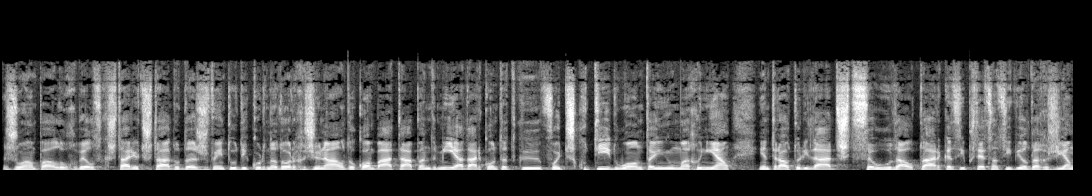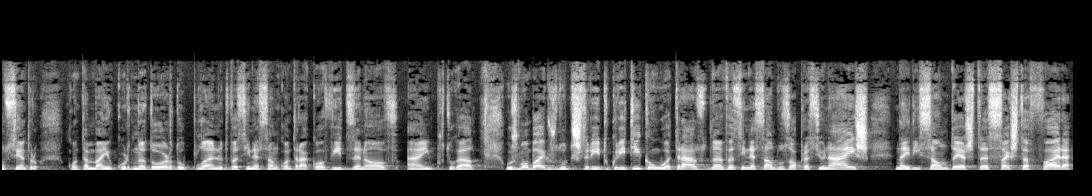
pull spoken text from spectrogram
João Paulo Rebelo, secretário de Estado da Juventude e coordenador regional do combate à pandemia, a dar conta de que foi discutido ontem uma reunião entre autoridades de saúde, autarcas e proteção civil da região centro, com também o coordenador do plano de vacinação contra a Covid-19 em Portugal. Os bombeiros do distrito criticam o atraso na vacinação dos operacionais. Na edição desta sexta-feira,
